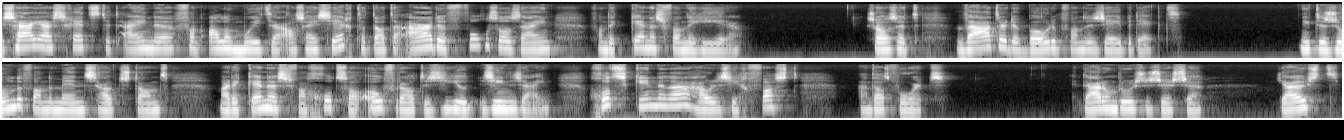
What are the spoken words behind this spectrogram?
Jesaja schetst het einde van alle moeite als hij zegt dat de aarde vol zal zijn van de kennis van de Heere. Zoals het water de bodem van de zee bedekt. Niet de zonde van de mens houdt stand, maar de kennis van God zal overal te zien zijn. Gods kinderen houden zich vast aan dat woord. En daarom, broers en zussen, juist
